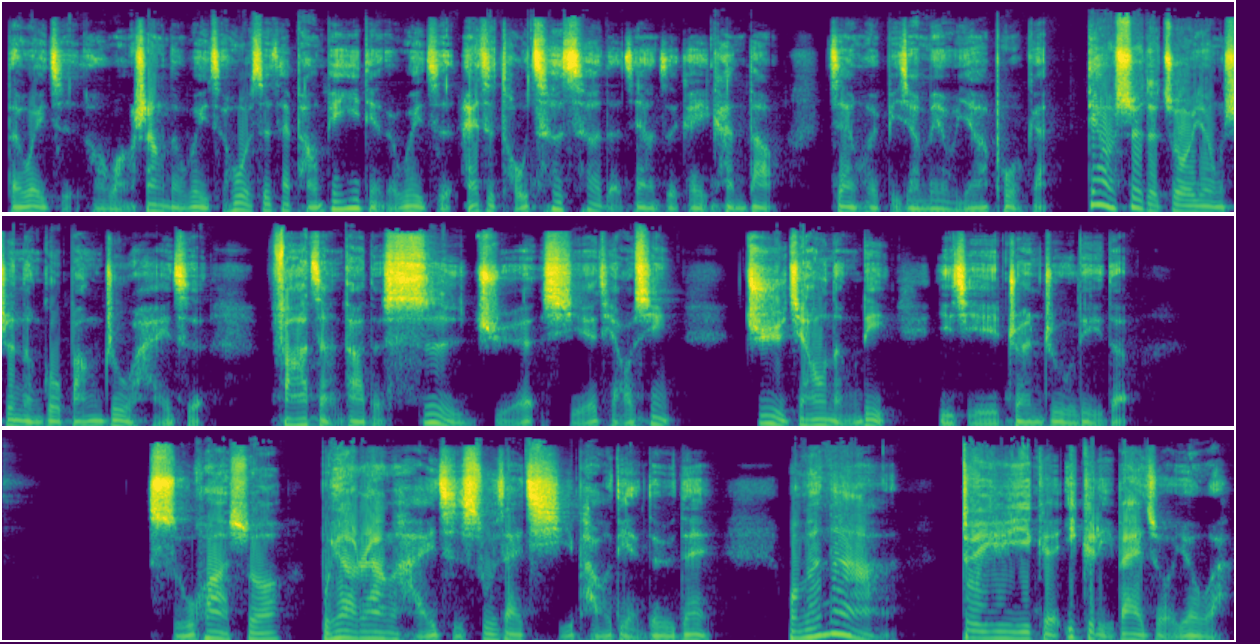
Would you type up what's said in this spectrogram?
的位置啊，往上的位置，或者是在旁边一点的位置，孩子头侧侧的这样子可以看到，这样会比较没有压迫感。吊饰的作用是能够帮助孩子发展他的视觉协调性、聚焦能力以及专注力的。俗话说，不要让孩子输在起跑点，对不对？我们呢、啊，对于一个一个礼拜左右啊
